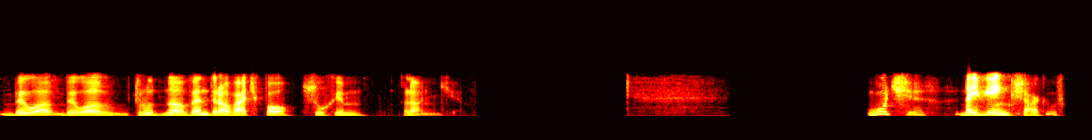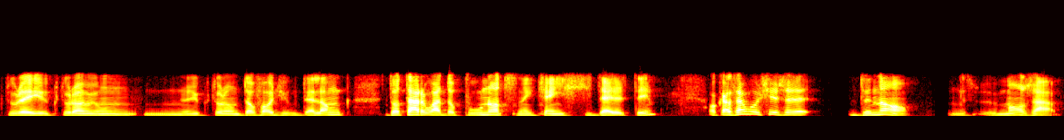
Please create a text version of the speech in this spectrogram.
było, było trudno wędrować po suchym lądzie. Łódź największa, w której, którą, którą dowodził DeLong, dotarła do północnej części delty. Okazało się, że dno morza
